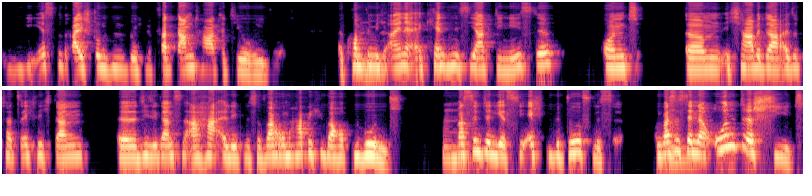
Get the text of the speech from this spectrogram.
die ersten drei Stunden durch eine verdammt harte Theorie durch. Da kommt mhm. nämlich eine Erkenntnisjagd die nächste. Und ähm, ich habe da also tatsächlich dann äh, diese ganzen Aha-Erlebnisse. Warum habe ich überhaupt einen Hund? Mhm. Was sind denn jetzt die echten Bedürfnisse? Und was ist denn der Unterschied?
